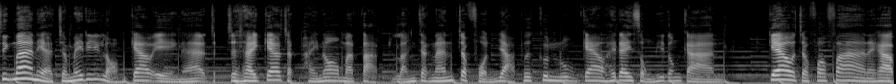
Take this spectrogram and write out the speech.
ซิกมาเนี่ยจะไม่ได้หลอมแก้วเองนะฮะ จะใช้แก้วจากภายนอกมาตัด หลังจากนั้นจะฝนหยาบเพื่อขึ้นรูปแก้วให้ได้ทรงที่ต้องการ แก้วจะฟ้าๆนะครับ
